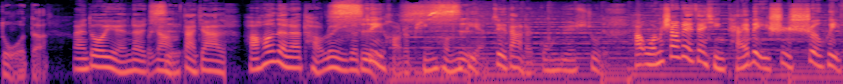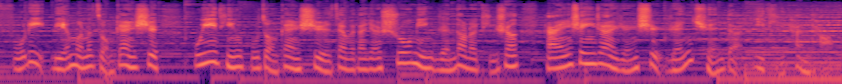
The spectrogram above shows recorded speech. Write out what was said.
多的。蛮多元的，让大家好好的来讨论一个最好的平衡点，最大的公约数。好，我们稍后再请台北市社会福利联盟的总干事胡一婷胡总干事，再为大家说明人道的提升，谈声音障碍人士人权的议题探讨。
